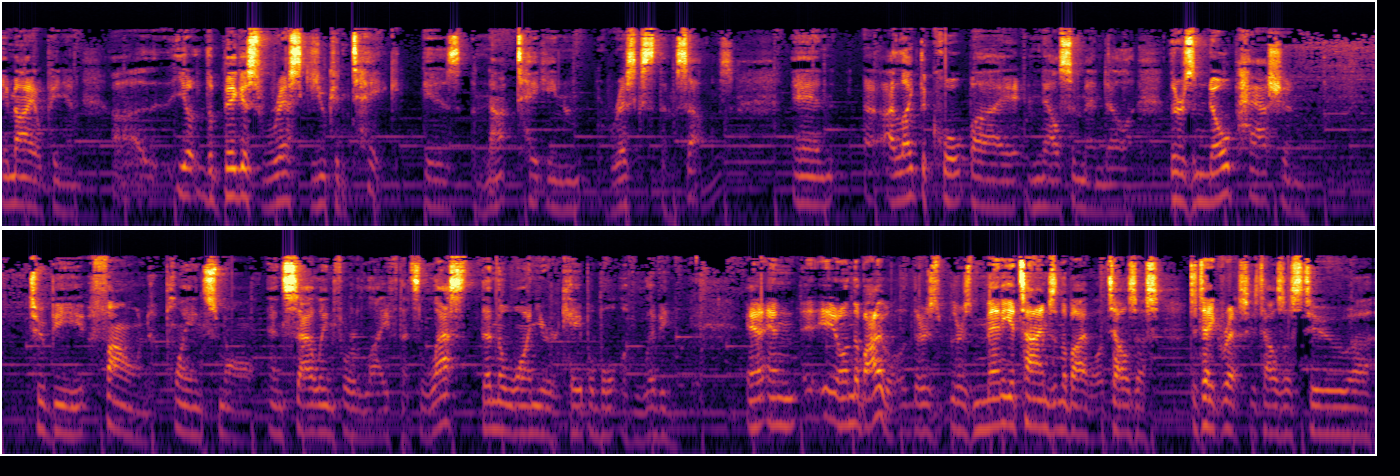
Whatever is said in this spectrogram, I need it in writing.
in my opinion. Uh, you know, the biggest risk you can take is not taking risks themselves. And I like the quote by Nelson Mandela There's no passion to be found playing small and settling for a life that's less than the one you're capable of living. And, and, you know, in the Bible, there's there's many a times in the Bible it tells us to take risks. It tells us to uh,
